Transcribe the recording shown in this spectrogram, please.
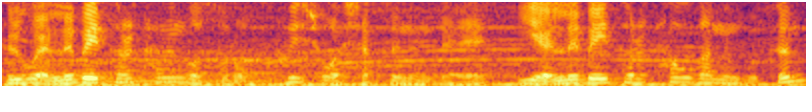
그리고 엘리베이터를 타는 것으로 프리쇼가 시작되는데 이 엘리베이터를 타고 가는 곳은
